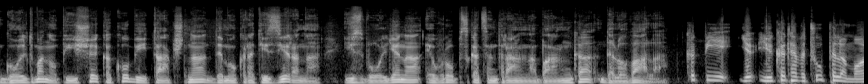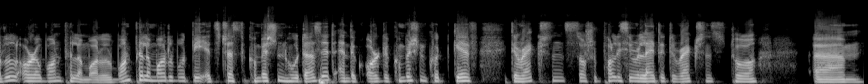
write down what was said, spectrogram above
Goldman opiše, kako bi takšna demokratizirana, izvoljena Evropska centralna banka delovala. Could be you, you could have a two pillar model or a one pillar model. One pillar model would be it's just the commission who does it, and the, or the commission could give directions, social policy related directions to um,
